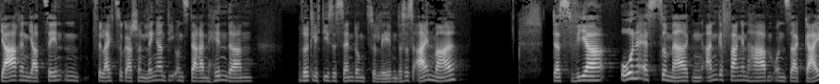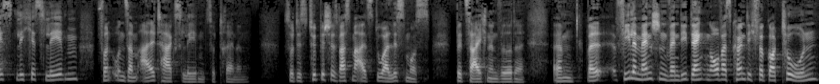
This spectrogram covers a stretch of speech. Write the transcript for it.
Jahren, Jahrzehnten, vielleicht sogar schon länger, die uns daran hindern, wirklich diese Sendung zu leben. Das ist einmal, dass wir ohne es zu merken, angefangen haben, unser geistliches Leben von unserem Alltagsleben zu trennen. So das Typische, was man als Dualismus bezeichnen würde. Ähm, weil viele Menschen, wenn die denken, oh, was könnte ich für Gott tun,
